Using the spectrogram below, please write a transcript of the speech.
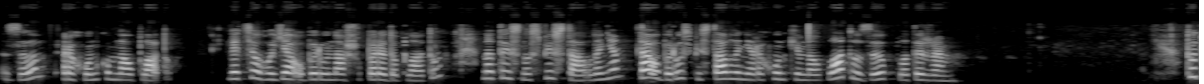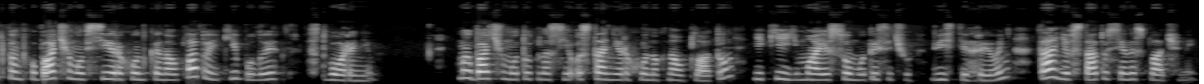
з рахунком на оплату. Для цього я оберу нашу передоплату, натисну співставлення та оберу співставлення рахунків на оплату з платежем. Тут ми побачимо всі рахунки на оплату, які були створені. Ми бачимо, тут у нас є останній рахунок на оплату, який має суму 1200 гривень та є в статусі несплачений.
